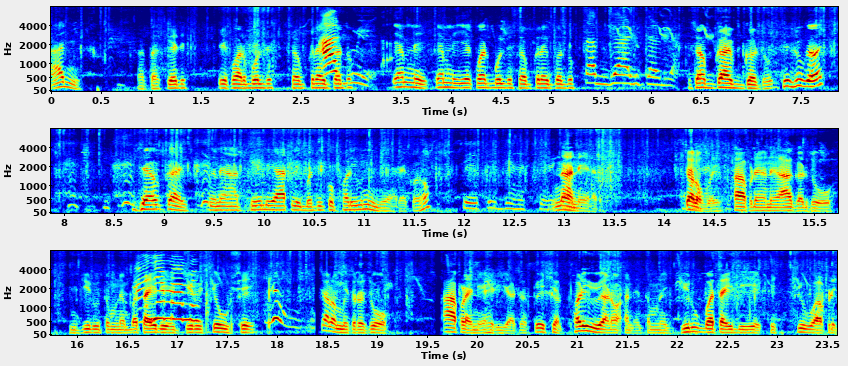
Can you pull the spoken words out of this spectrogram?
આજની હા તો કહેજે એકવાર બોલજે સબસ્ક્રાઈબ કરજો એમ નહીં એમ નહીં એકવાર બોલજો સબસ્ક્રાઈબ કરજો સબસ્ક્રાઈબ કરજો તે શું કહેવાય? સબસ્ક્રાઇબ અને આ થેલી આટલી બધી કોઈ ફળ્યું નહીં યાર કહો ના ને યાર. ચાલો ભાઈ આપણે અને આગળ જુઓ. જીરું તમને બતાવી દઈએ જીરું કેવું છે. ચાલો મિત્રો જુઓ. આપણે નેહરી ગયા છે સ્પેશિયલ ફળી અને તમને જીરું બતાવી દઈએ કે કેવું આપણે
